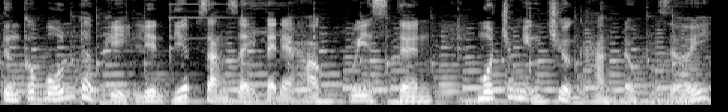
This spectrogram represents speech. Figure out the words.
từng có 4 thập kỷ liên tiếp giảng dạy tại Đại học Princeton, một trong những trường hàng đầu thế giới.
